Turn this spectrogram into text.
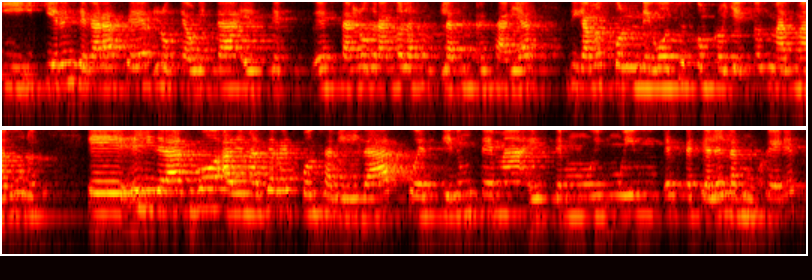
y, y, quieren llegar a ser lo que ahorita este, están logrando las, las empresarias, digamos, con negocios, con proyectos más maduros. Eh, el liderazgo, además de responsabilidad, pues tiene un tema este, muy, muy especial en las mujeres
